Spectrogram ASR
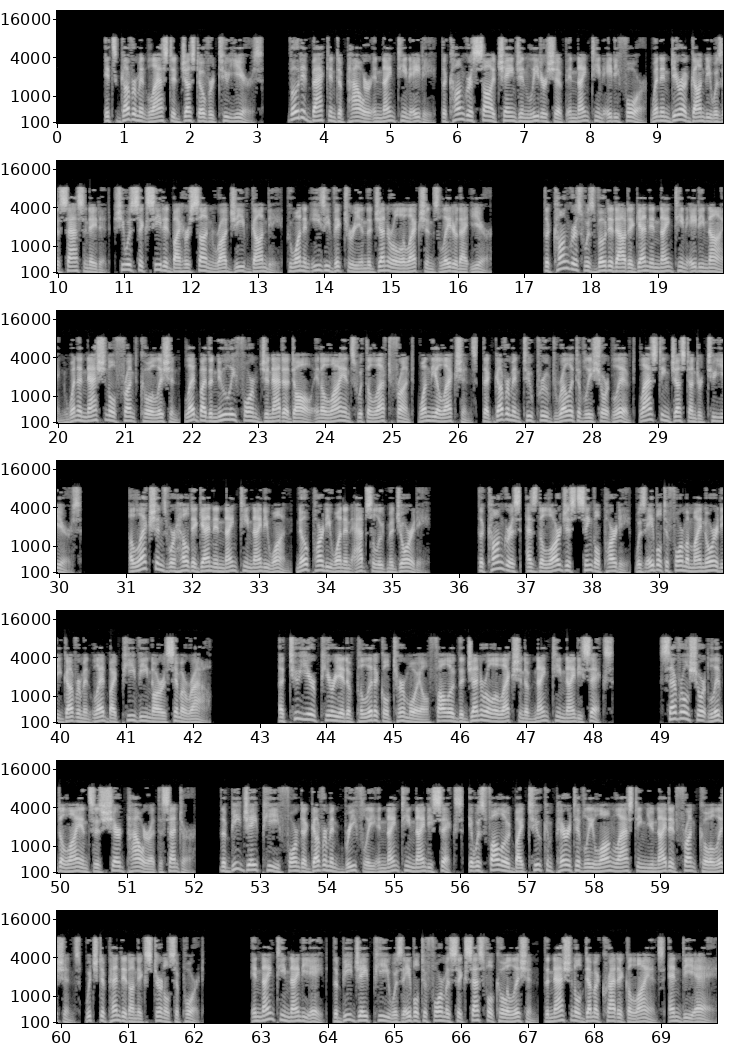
Its government lasted just over two years. Voted back into power in 1980, the Congress saw a change in leadership in 1984, when Indira Gandhi was assassinated. She was succeeded by her son Rajiv Gandhi, who won an easy victory in the general elections later that year. The Congress was voted out again in 1989 when a National Front coalition, led by the newly formed Janata Dal in alliance with the Left Front, won the elections. That government too proved relatively short-lived, lasting just under two years. Elections were held again in 1991, no party won an absolute majority. The Congress, as the largest single party, was able to form a minority government led by P. V. Narasimha Rao. A two-year period of political turmoil followed the general election of 1996. Several short-lived alliances shared power at the center. The BJP formed a government briefly in 1996, it was followed by two comparatively long-lasting United Front coalitions, which depended on external support. In 1998, the BJP was able to form a successful coalition, the National Democratic Alliance NDA.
